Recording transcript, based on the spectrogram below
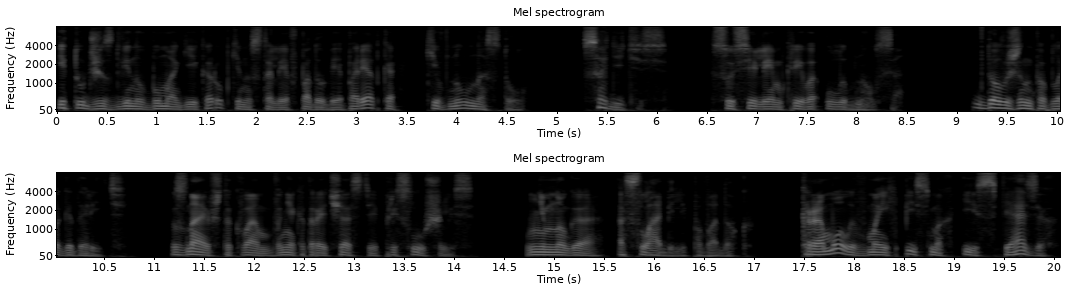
И тут же, сдвинув бумаги и коробки на столе в подобие порядка, кивнул на стул. «Садитесь». С усилием криво улыбнулся. «Должен поблагодарить. Знаю, что к вам в некоторой части прислушались. Немного ослабили поводок». Крамолы в моих письмах и связях,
